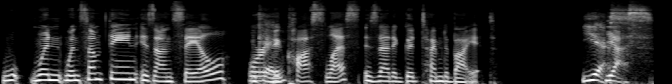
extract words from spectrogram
w- when when something is on sale or Okay. it costs less, is that a good time to buy it? Yes. Yes.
